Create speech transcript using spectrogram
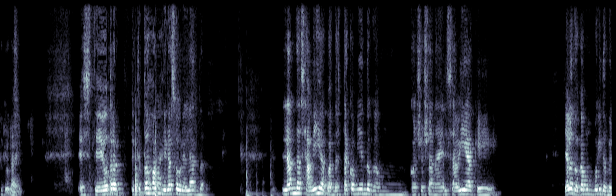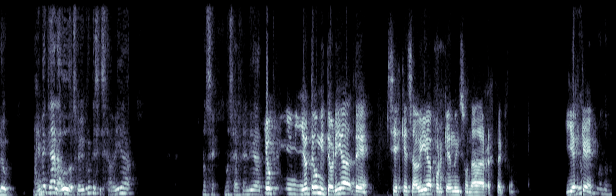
Yo creo que sí. Este, otra, es que todos van a girar sobre Landa. Landa sabía cuando está comiendo con, con Shoshana, él sabía que. Ya lo tocamos un poquito, pero a mí me queda la duda. O sea, yo creo que si sabía. No sé, no sé, al final día. Yo, yo tengo mi teoría de si es que sabía por qué no hizo nada al respecto. Y es que, cuando-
